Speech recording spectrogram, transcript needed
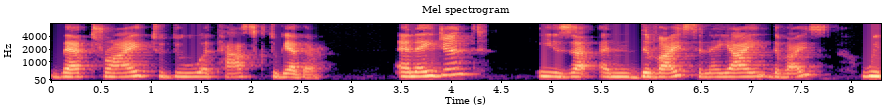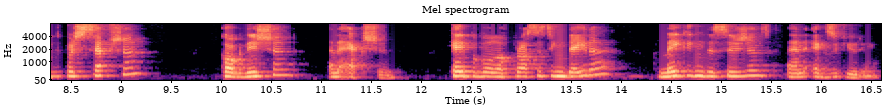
that try to do a task together. An agent is a, a device, an AI device with perception, cognition, and action, capable of processing data, making decisions, and executing.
